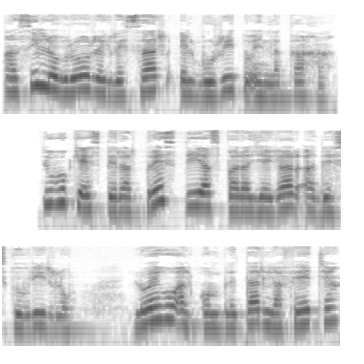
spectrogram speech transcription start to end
Así logró regresar el burrito en la caja. Tuvo que esperar tres días para llegar a descubrirlo. Luego, al completar la fecha,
